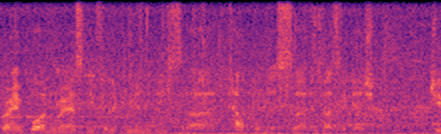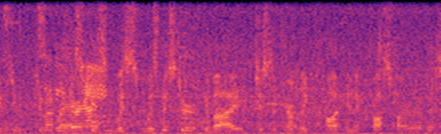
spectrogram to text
Very important, we're asking for the community's uh, help in this uh, investigation. Chief, do, do you mind if Was I ask, is- was, was Mr. Gabay just apparently caught in the crossfire of this?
